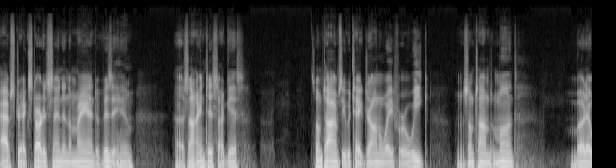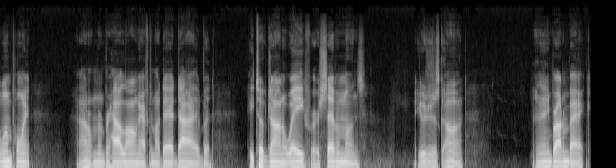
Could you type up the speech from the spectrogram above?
Abstract started sending a man to visit him, a scientist, I guess. Sometimes he would take John away for a week, and sometimes a month. But at one point, I don't remember how long after my dad died, but he took John away for seven months. He was just gone. And then he brought him back.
